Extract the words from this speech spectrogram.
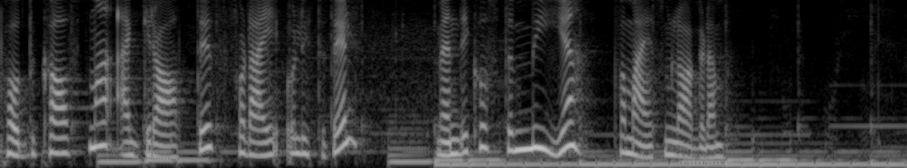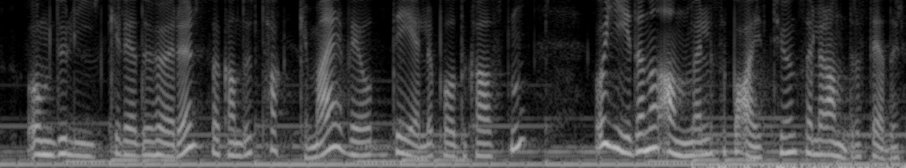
Podkastene er gratis for deg å lytte til, men de koster mye for meg som lager dem. Om du liker det du hører, så kan du takke meg ved å dele podkasten og gi den en anmeldelse på iTunes eller andre steder.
